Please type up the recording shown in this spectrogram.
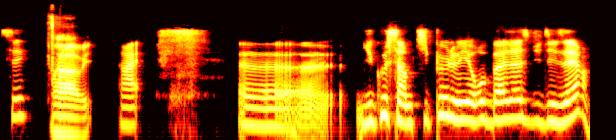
tu sais. Ah oui. Ouais. Du coup, c'est un petit peu le héros badass du désert.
